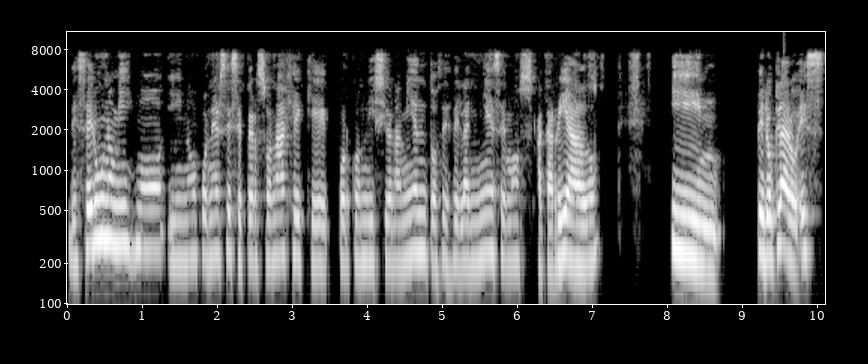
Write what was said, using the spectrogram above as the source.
de, ser uno mismo y no ponerse ese personaje que por condicionamientos desde la niñez hemos acarreado. Y, pero claro, es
